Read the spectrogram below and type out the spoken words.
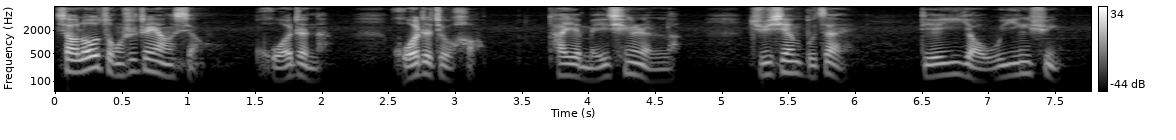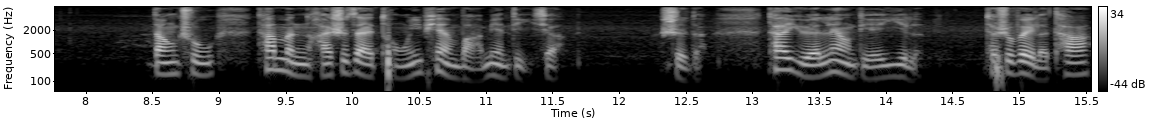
小楼总是这样想：活着呢，活着就好。他也没亲人了，菊仙不在，蝶衣杳无音讯。当初他们还是在同一片瓦面底下。是的，他原谅蝶衣了。他是为了她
